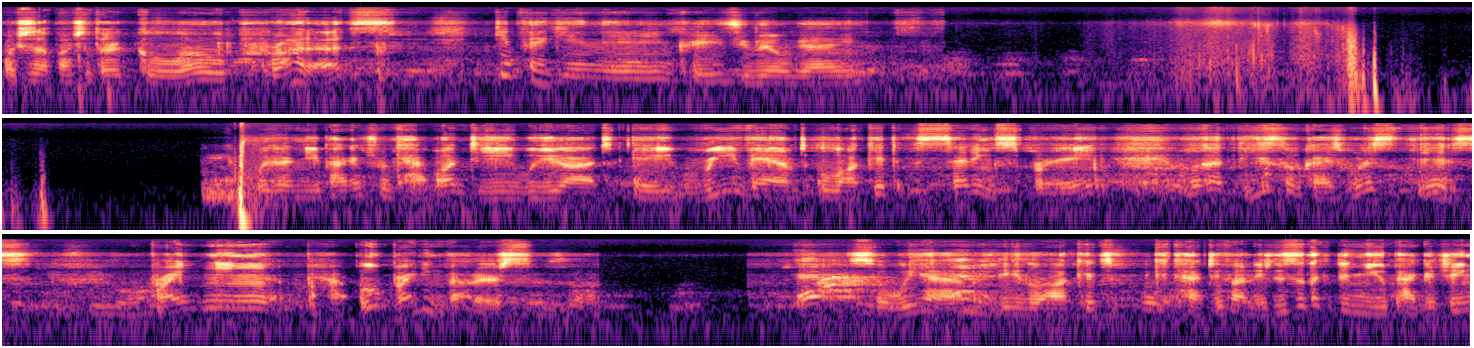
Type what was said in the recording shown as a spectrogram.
which is a bunch of their Glow products. Get back in there, crazy little guy. We got a new package from Kat Von D. We got a revamped Lock-It setting spray. Look at these little guys. What is this? Brightening, oh, brightening powders. So we have the Lock-It Detective Foundation. This is like the new packaging,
